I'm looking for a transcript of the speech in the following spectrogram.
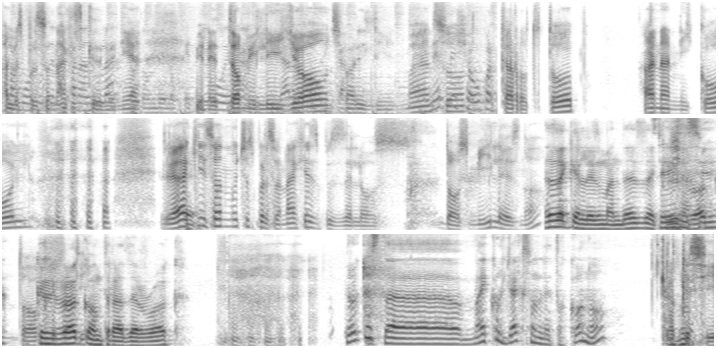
a los personajes que venía. Viene Tommy Lee Jones. Marilyn este Manson, Carrot Top, Ana Nicole. Realidad aquí son muchos personajes pues, de los 2000, ¿no? Ese que les mandé es de Sí, Chris sí, Rock. sí. Chris Rock contra The Rock. Creo que hasta Michael Jackson le tocó, ¿no? Creo que sí.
